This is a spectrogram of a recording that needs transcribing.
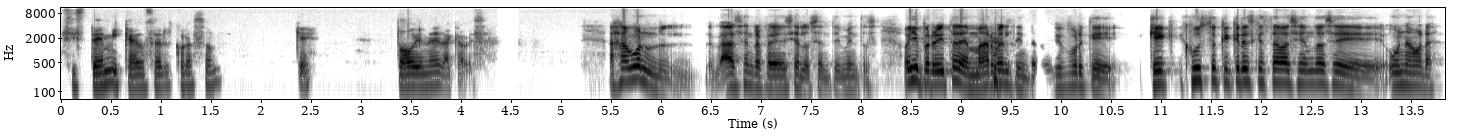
sistémica, o sea, el corazón. ¿Qué? Todo viene de la cabeza. Ajá, bueno, hacen referencia a los sentimientos. Oye, pero ahorita de Marvel te interrumpí porque, ¿qué, justo qué crees que estaba haciendo hace una hora?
